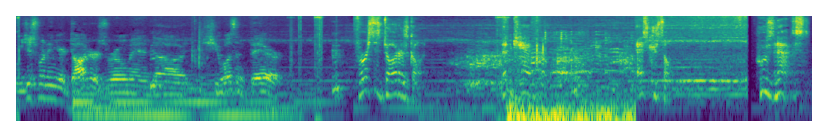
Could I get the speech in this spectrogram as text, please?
We just went in your daughter's room and uh, she wasn't there. First, his daughter's gone. Then Catherine. Ask yourself, who's next?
